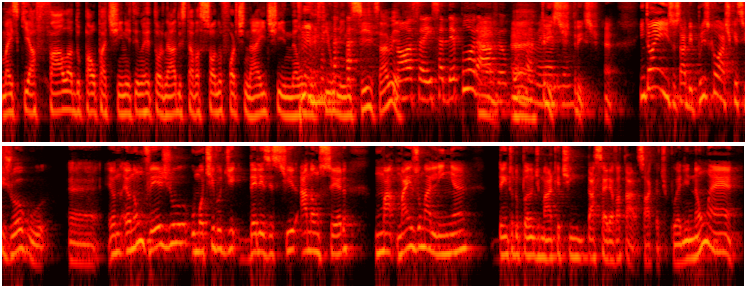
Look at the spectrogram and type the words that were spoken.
mas que a fala do Palpatine tendo retornado estava só no Fortnite e não no filme em si, sabe? Nossa, isso é deplorável, é, é. Triste, triste. É. Então é isso, sabe? Por isso que eu acho que esse jogo. É, eu, eu não vejo o motivo de, dele existir a não ser uma, mais uma linha dentro do plano de marketing da série Avatar, saca? Tipo, ele não é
